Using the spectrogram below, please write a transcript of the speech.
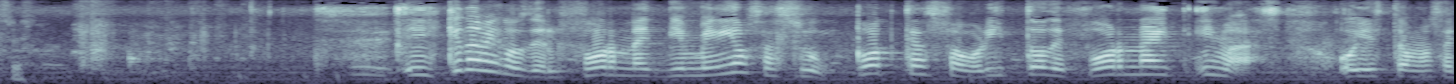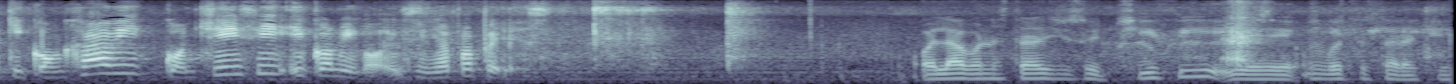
entonces. ¿Y qué tal amigos del Fortnite? Bienvenidos a su podcast favorito de Fortnite y más. Hoy estamos aquí con Javi, con Chifi y conmigo, el señor Papeles. Hola, buenas tardes, yo soy Chifi y eh, un gusto estar aquí.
